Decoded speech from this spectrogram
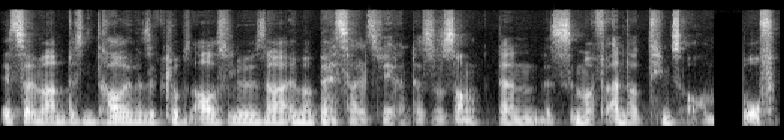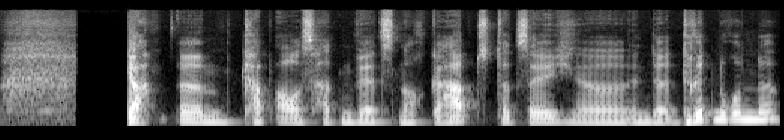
ist zwar immer ein bisschen traurig, wenn sie Clubs auslösen, aber immer besser als während der Saison. Dann ist es immer für andere Teams auch immer doof. Ja, ähm, Cup aus hatten wir jetzt noch gehabt, tatsächlich äh, in der dritten Runde.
